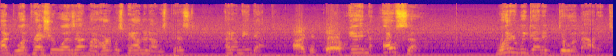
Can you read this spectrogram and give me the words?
My blood pressure was up, my heart was pounding, I was pissed. I don't need that. I could tell. And also, what are we going to do about it?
